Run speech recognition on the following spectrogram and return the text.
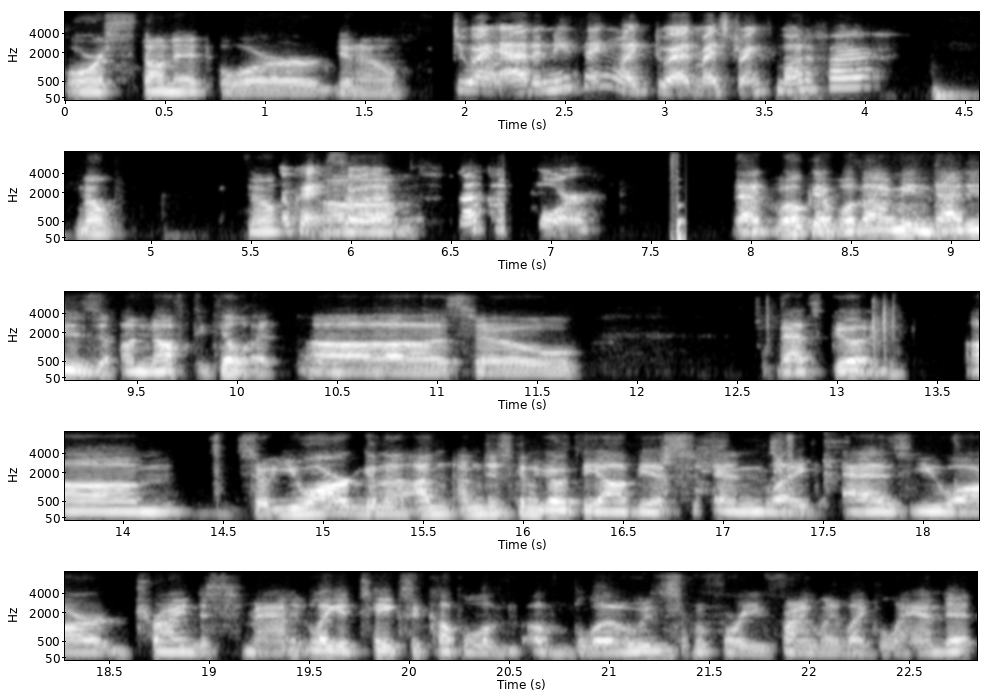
or stun it, or you know, Do I add anything? Like, do I add my strength modifier? nope, no. Okay, so um, That's a four. that okay. Well, that, I mean, that is enough to kill it. Uh, so that's good. Um, so you are gonna. I'm. I'm just gonna go with the obvious, and like as you are trying to smash, it, like it takes a couple of, of blows before you finally like land it,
